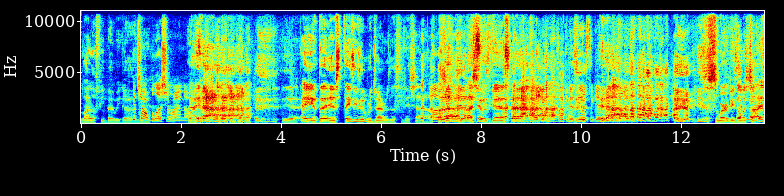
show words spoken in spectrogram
a lot of the feedback we got. Look at I y'all blushing right now. Yeah, yeah. yeah. Hey, if, the, if Stacy's Uber driver's listening, shout out. Oh, that shit was gas. clicking, clicking his heels together while driving. he just swerved. He's on the side.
